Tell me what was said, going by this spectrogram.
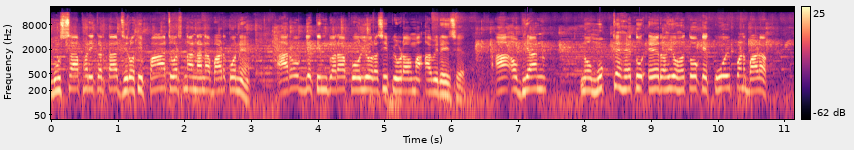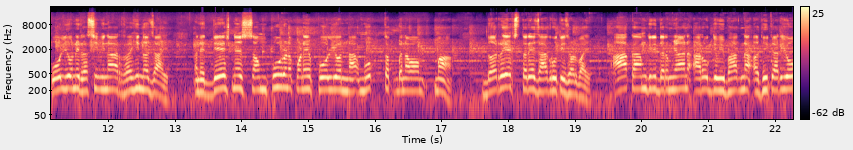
મુસાફરી કરતા ઝીરોથી પાંચ વર્ષના નાના બાળકોને આરોગ્ય ટીમ દ્વારા પોલિયો રસી પીવડાવવામાં આવી રહી છે. આ અભિયાનનો મુખ્ય હેતુ એ રહ્યો હતો કે કોઈ પણ બાળક પોલિયોની રસી વિના રહી ન જાય અને દેશને સંપૂર્ણપણે પોલિયો મુક્ત બનાવવામાં દરેક સ્તરે જાગૃતિ જળવાય. આ કામગીરી દરમિયાન આરોગ્ય વિભાગના અધિકારીઓ,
